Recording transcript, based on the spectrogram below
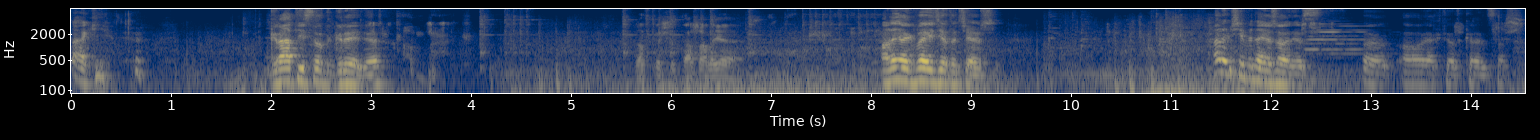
Taki. Gratis od gry, nie? Rzadko się zdarza, ale jest. Ale jak wejdzie, to cieszy. Ale mi się wydaje, że on jest... O, o jak ty odkręcasz.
